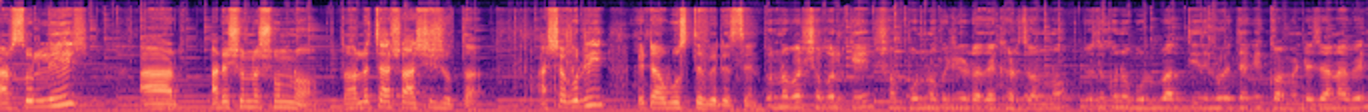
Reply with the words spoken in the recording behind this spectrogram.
আটচল্লিশ আর আড়াই শূন্য শূন্য, তাহলে চারশো আশি সুতা। আশা করি এটা বুঝতে পেরেছেন। ধন্যবাদ সকলকে সম্পূর্ণ ভিডিওটা দেখার জন্য। যদি কোনো ভুলভ্রান্তি হয়ে থাকে, কমেন্টে জানাবেন।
